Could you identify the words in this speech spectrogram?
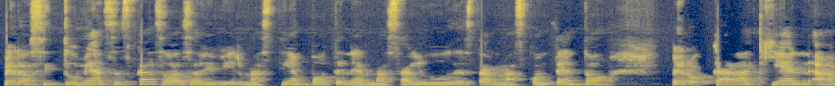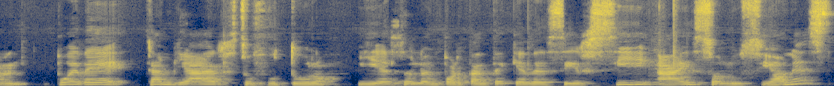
Pero si tú me haces caso vas a vivir más tiempo, tener más salud, estar más contento, pero cada quien puede cambiar su futuro y eso es lo importante que decir. Si hay soluciones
